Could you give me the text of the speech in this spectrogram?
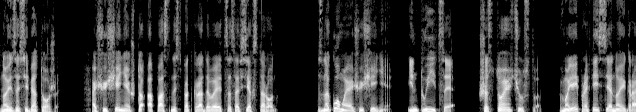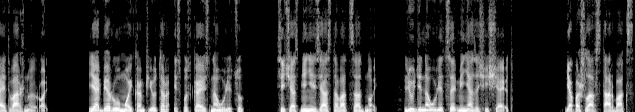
но и за себя тоже. Ощущение, что опасность подкрадывается со всех сторон. Знакомое ощущение, интуиция, шестое чувство. В моей профессии оно играет важную роль. Я беру мой компьютер и спускаюсь на улицу. Сейчас мне нельзя оставаться одной. Люди на улице меня защищают. Я пошла в Starbucks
